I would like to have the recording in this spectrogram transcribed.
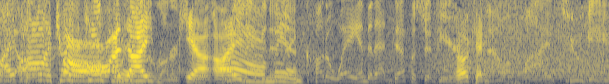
I oh I scores. tried to oh, cancel and it. I- yeah, I- second Oh, man. cut away into that deficit here. Okay. Now a 5-2 game.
